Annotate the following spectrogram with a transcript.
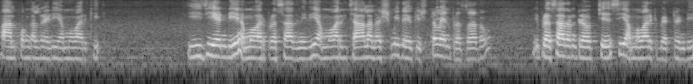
పాల పొంగల్ రెడీ అమ్మవారికి. ఈజీ అండి అమ్మవారి ప్రసాదం ఇది. అమ్మవారికి చాలా లక్ష్మీదేవికి ఇష్టమైన ప్రసాదం. ఈ ప్రసాదం డ్రాప్ చేసి అమ్మవారికి పెట్టండి.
